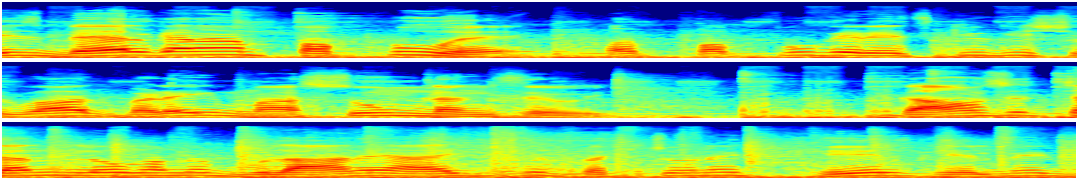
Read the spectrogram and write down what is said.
इस बैल का नाम पप्पू है और पप्पू के रेस्क्यू की शुरुआत बड़े ही मासूम ढंग से हुई। गाँव से चंद लोग हमें बुलाने आए कि कुछ बच्चों ने खेल खेल में एक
